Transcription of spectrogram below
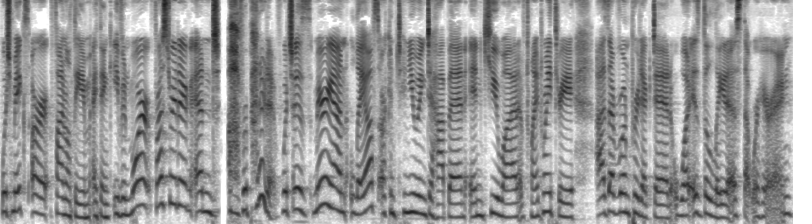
which makes our final theme, I think, even more frustrating and uh, repetitive, which is Mary Ann, layoffs are continuing to happen in Q1 of 2023. As everyone predicted, what is the latest that we're hearing?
